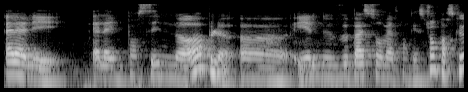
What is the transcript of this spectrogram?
elle, a une pensée noble euh, et elle ne veut pas se remettre en question parce que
